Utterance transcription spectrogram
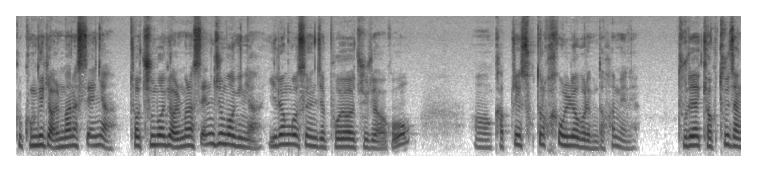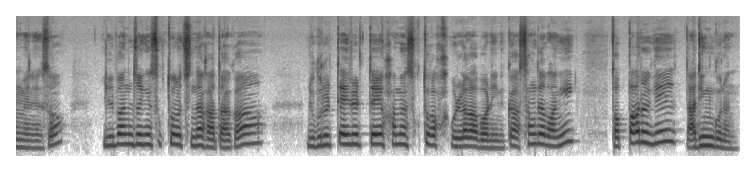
그 공격이 얼마나 세냐, 저 주먹이 얼마나 센 주먹이냐 이런 것을 이제 보여주려고 어, 갑자기 속도를 확 올려버립니다 화면에. 둘의 격투 장면에서 일반적인 속도로 지나가다가 누구를 때릴 때 화면 속도가 확 올라가 버리니까 상대방이 더 빠르게 나뒹구는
